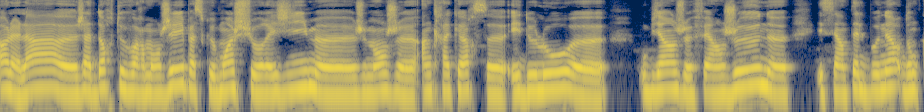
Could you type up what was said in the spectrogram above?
"Oh là là, euh, j'adore te voir manger parce que moi je suis au régime, euh, je mange un crackers et de l'eau ou bien je fais un jeûne euh, et c'est un tel bonheur. Donc,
